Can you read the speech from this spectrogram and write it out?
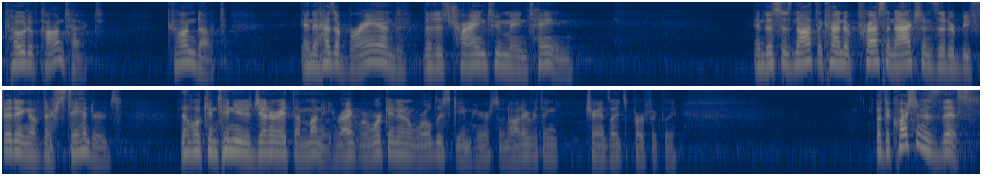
code of conduct, conduct, and it has a brand that is trying to maintain. And this is not the kind of press and actions that are befitting of their standards that will continue to generate them money, right? We're working in a worldly scheme here, so not everything translates perfectly. But the question is this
